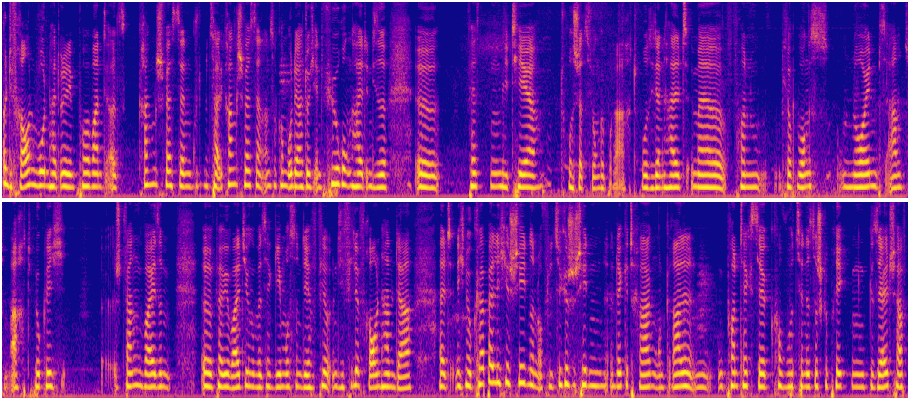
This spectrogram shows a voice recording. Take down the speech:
Und die Frauen wurden halt unter dem Vorwand als Krankenschwestern, gut bezahlte Krankenschwestern anzukommen oder durch Entführung halt in diese äh, festen Militärtroststationen gebracht, wo sie dann halt immer von, ich glaube, morgens um neun bis abends um acht wirklich stangenweise äh, Vergewaltigung über sich ergeben mussten und die, und die viele Frauen haben da halt nicht nur körperliche Schäden, sondern auch viele psychische Schäden weggetragen. Und gerade im, im Kontext der konfuzianistisch geprägten Gesellschaft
